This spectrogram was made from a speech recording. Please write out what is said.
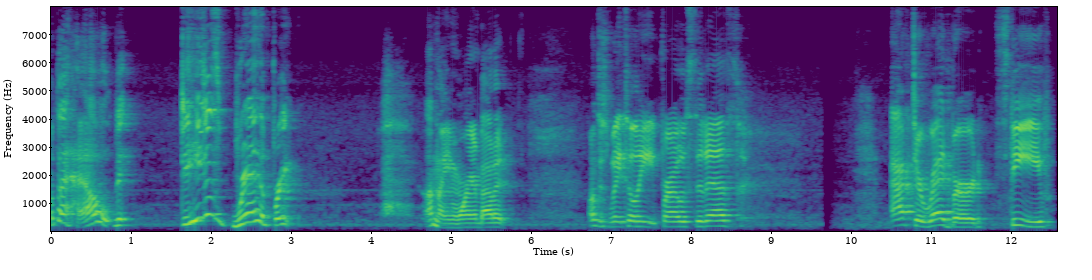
What the hell? Did, did he just ran the freezer? I'm not even worrying about it. I'll just wait till he froze to death. After Redbird, Steve,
